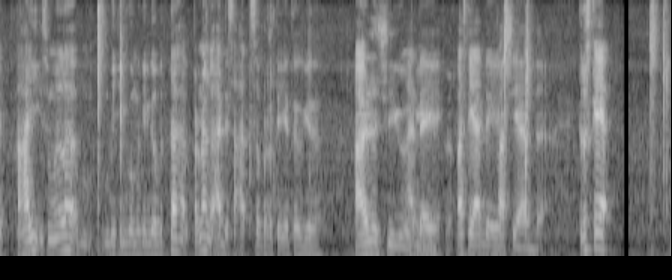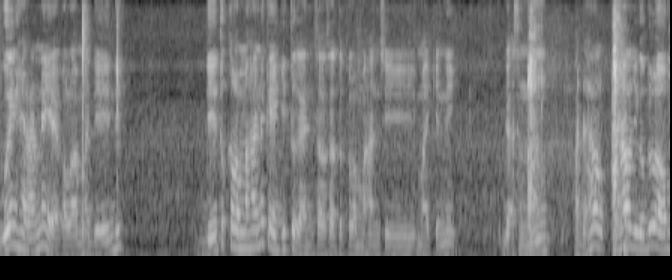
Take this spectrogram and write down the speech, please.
kayak tai semua lah bikin gua makin gak betah. Pernah nggak ada saat seperti itu gitu? Ada sih gue ada ya? pasti ada ya? Pasti ada. Terus kayak gue yang herannya ya kalau sama dia ini dia itu kelemahannya kayak gitu kan. Salah satu kelemahan si Mike ini nggak seneng. Padahal kenal juga belum.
